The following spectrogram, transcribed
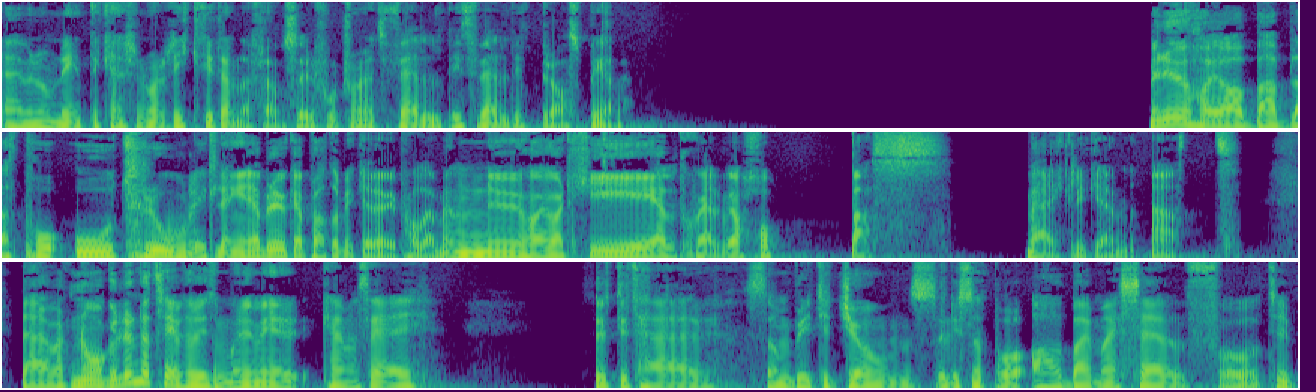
Även om det inte kanske når riktigt ända fram så är det fortfarande ett väldigt, väldigt bra spel. Men nu har jag babblat på otroligt länge. Jag brukar prata mycket i podden, men nu har jag varit helt själv. Jag hoppas verkligen att det här har varit någorlunda trevligt att lyssna på. Det är mer, kan man säga, suttit här som Bridget Jones och lyssnat på All by myself och typ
